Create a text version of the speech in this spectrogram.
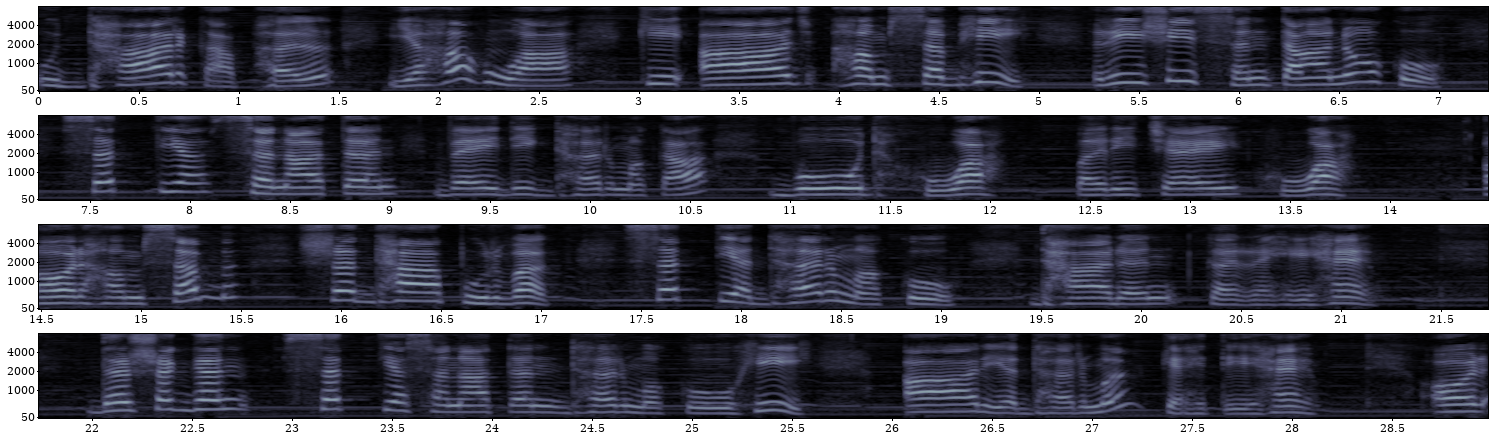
उद्धार का फल यह हुआ कि आज हम सभी ऋषि संतानों को सत्य, सनातन, वैदिक धर्म का बोध हुआ, परिचय हुआ। और हम सब श्रद्धा पूर्वक सत्य धर्म को धारण कर रहे हैं। दर्शकगण, सत्य सनातन धर्म को ही आर्य धर्म कहते हैं। और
